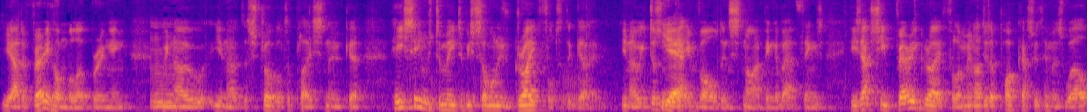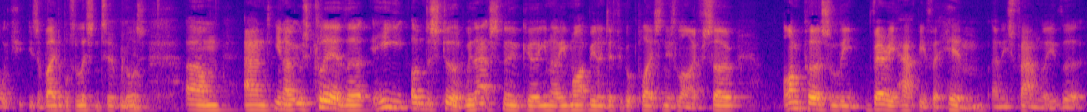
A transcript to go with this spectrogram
he had a very humble upbringing. We know, you know, the struggle to play snooker. He seems to me to be someone who's grateful to the game. You know, he doesn't Yeah. get involved in sniping about things. He's actually very grateful. I mean, I did a podcast with him as well, which is available to listen to, of course. Um, and you know, it was clear that he understood without snooker, you know, he might be in a difficult place in his life. So. I'm personally very happy for him and his family that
